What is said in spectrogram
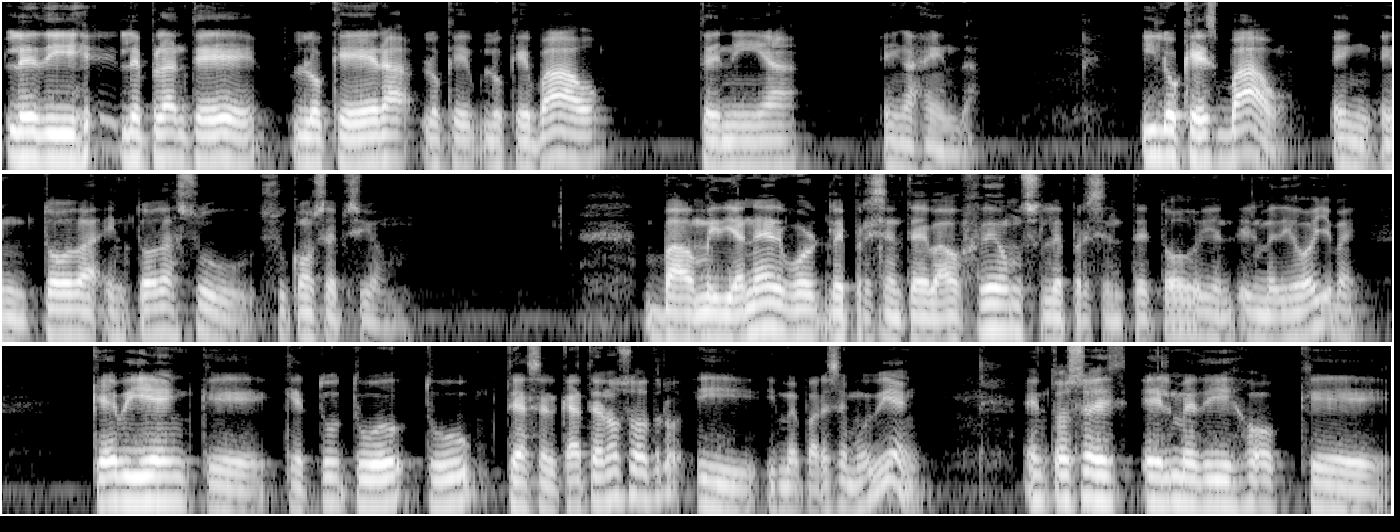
le dije, le planteé lo que era, lo que, lo que Bao tenía en agenda. Y lo que es Bao en, en toda, en toda su, su concepción. Bao Media Network, le presenté Bao Films, le presenté todo y él, me dijo, óyeme, qué bien que, que tú, tú, tú te acercaste a nosotros y, y me parece muy bien. Entonces él me dijo que,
